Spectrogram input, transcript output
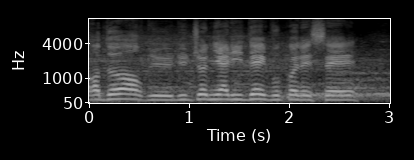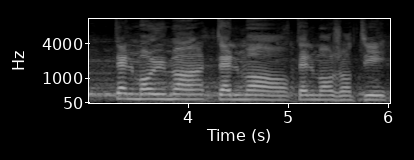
en dehors du, du Johnny Hallyday que vous connaissez, tellement humain, tellement, tellement gentil.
